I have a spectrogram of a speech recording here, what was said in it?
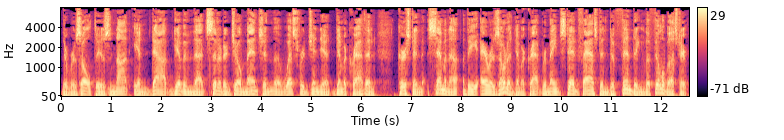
The result is not in doubt given that Senator Joe Manchin, the West Virginia Democrat, and Kyrsten Sinema, the Arizona Democrat, remain steadfast in defending the filibuster.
